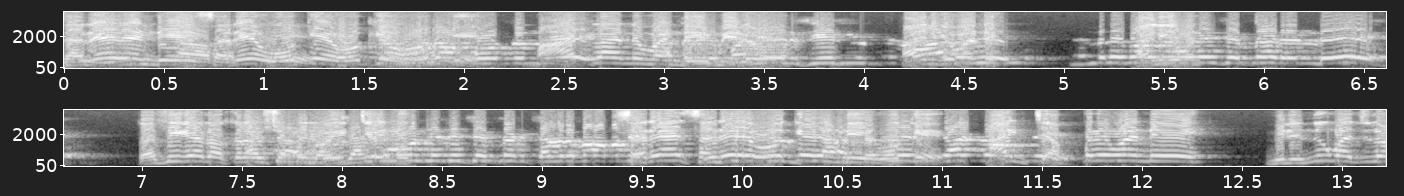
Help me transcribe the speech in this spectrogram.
సరేనండి సరే ఓకే ఓకే ఓకే. మాట్లాడివ్వండి మీరు. చెప్పాడండి రఫీ గారు ఒక్క నిమిషం. సరే సరే ఓకే అండి ఓకే. ఆయన చెప్పనివ్వండి. మీరు ఎందుకు మధ్యలో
